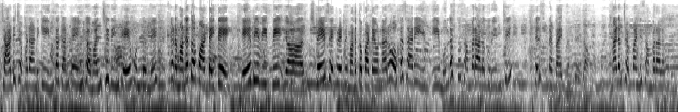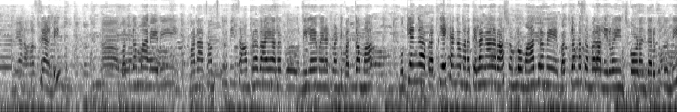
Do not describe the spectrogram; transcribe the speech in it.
చాటి చెప్పడానికి ఇంతకంటే ఇంకా మంచిది ఇంకేం ఉంటుంది ఇక్కడ మనతో పాటు అయితే ఏబీవీపీ స్టేట్ సెక్రటరీ మనతో పాటే ఉన్నారు. ఒకసారి ఈ- ముందస్తు సంబరాల గురించి తెలుసుకునే ప్రయత్నం చేద్దాం. మేడం చెప్పండి సంబరాల గురించి. నమస్తే అండి. బతుకమ్మ అనేది మన సంస్కృతి సాంప్రదాయాలకు నిలయమైనటువంటి బతుకమ్మ. ముఖ్యంగా ప్రత్యేకంగా మన తెలంగాణ రాష్ట్రంలో మాత్రమే బతుకమ్మ సంబరాలు నిర్వహించుకోవడం జరుగుతుంది.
